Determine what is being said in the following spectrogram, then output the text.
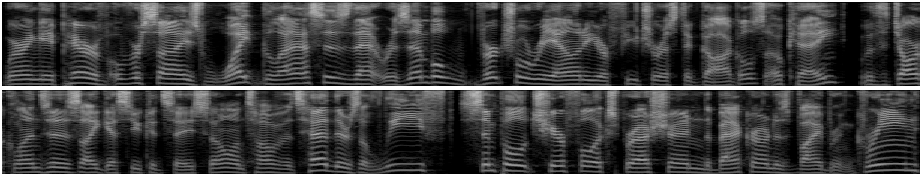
wearing a pair of oversized white glasses that resemble virtual reality or futuristic goggles, okay. With dark lenses, I guess you could say so. On top of its head, there's a leaf, simple, cheerful expression. The background is vibrant green,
